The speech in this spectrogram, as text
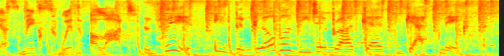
Guest Mix with ALAT. This is the Global DJ Broadcast Guest Mix.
